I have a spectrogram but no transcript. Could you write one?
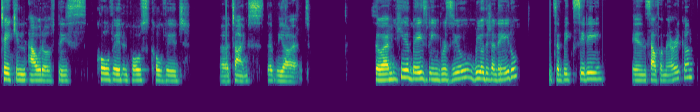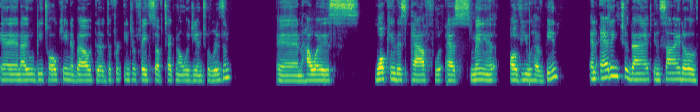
taken out of this COVID and post-COVID uh, times that we are at. So I'm here based in Brazil, Rio de Janeiro. It's a big city in South America, and I will be talking about the different interface of technology and tourism and how I was walking this path as many of you have been. And adding to that, inside of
